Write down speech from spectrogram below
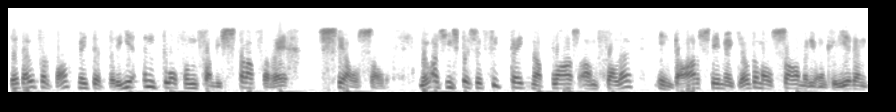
dit hou verband met 'n breë inploffing van die strafreg stelsel. Nou as jy spesifiek kyk na plaasaanvalle en daar stem ek heeltemal saam met die ontleding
